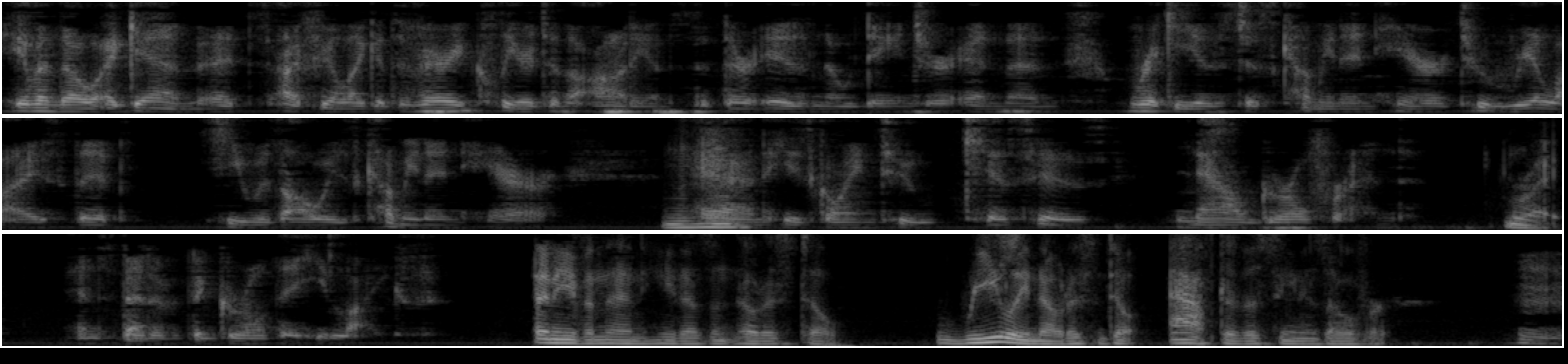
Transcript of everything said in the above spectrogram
Even though again, it's I feel like it's very clear to the audience that there is no danger and then Ricky is just coming in here to realize that he was always coming in here Mhm. and he's going to kiss his now girlfriend Right. instead of the girl that he likes. And even then, he doesn't notice till, really notice until after the scene is over. Hmm.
